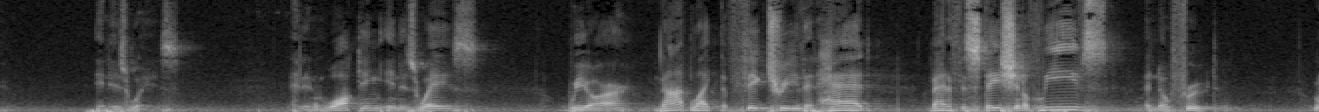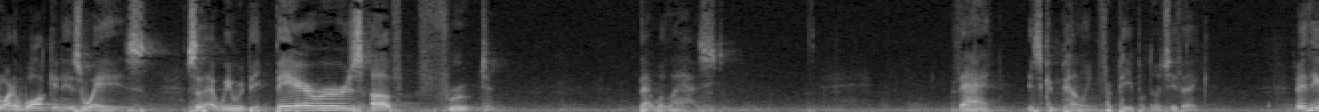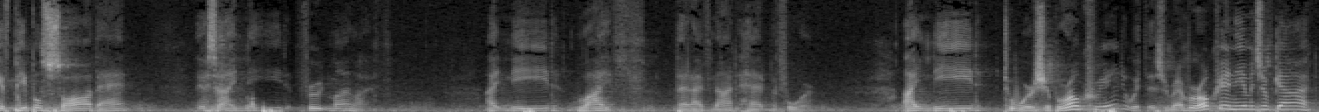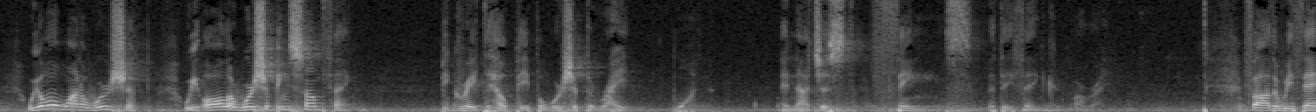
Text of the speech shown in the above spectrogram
in His ways. And in walking in His ways, We are not like the fig tree that had manifestation of leaves and no fruit. We want to walk in his ways so that we would be bearers of fruit that will last. That is compelling for people, don't you think? You think if people saw that, they say, I need fruit in my life. I need life that I've not had before. I need to worship. We're all created with this, remember? We're all created in the image of God. We all want to worship. We all are worshiping something. It'd be great to help people worship the right one and not just things that they think are right. Father, we thank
